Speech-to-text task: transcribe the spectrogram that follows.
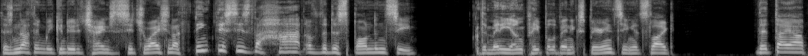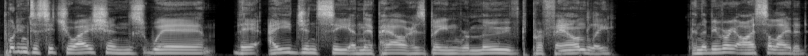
there's nothing we can do to change the situation. I think this is the heart of the despondency that many young people have been experiencing. It's like that they are put into situations where their agency and their power has been removed profoundly and they've been very isolated.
